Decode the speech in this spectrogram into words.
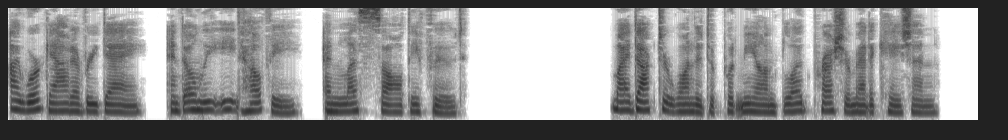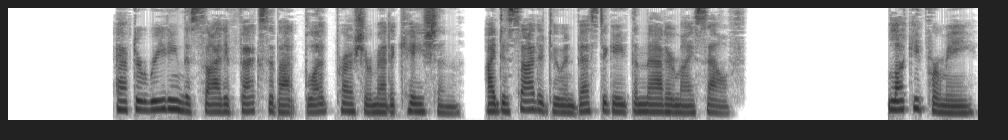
I work out every day, and only eat healthy, and less salty food. My doctor wanted to put me on blood pressure medication. After reading the side effects about blood pressure medication, I decided to investigate the matter myself. Lucky for me,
